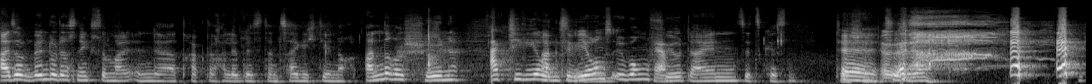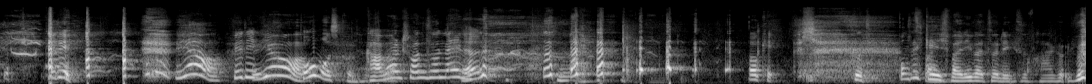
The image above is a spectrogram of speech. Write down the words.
Also wenn du das nächste Mal in der Traktorhalle bist, dann zeige ich dir noch andere schöne Aktivierungsübungen. Aktivierungsübungen Ja. für dein Sitzkissen. Äh, Ja, für die ja. Po-Muskulatur. Kann man schon so nennen. Ja? Okay, gut. Punkt Dann gehe ich mal lieber zur nächsten Frage über.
